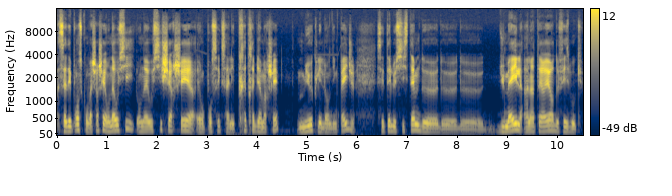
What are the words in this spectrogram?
ça dépend ce qu'on va chercher. On a, aussi, on a aussi cherché, et on pensait que ça allait très très bien marcher, mieux que les landing pages, c'était le système de, de, du mail à l'intérieur de Facebook.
